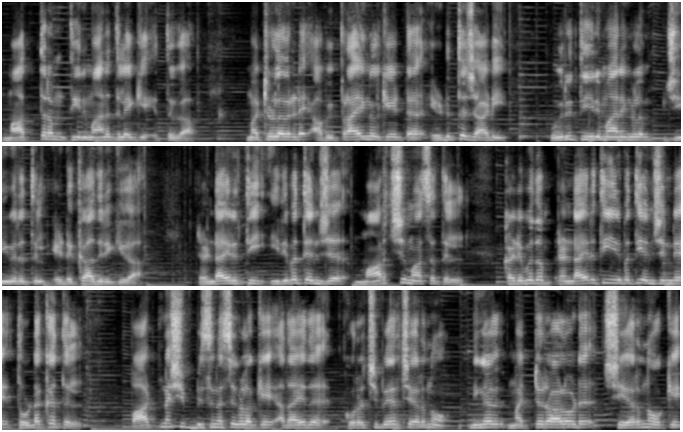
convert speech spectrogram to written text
മാത്രം തീരുമാനത്തിലേക്ക് എത്തുക. മറ്റുള്ളവരുടെ അഭിപ്രായങ്ങൾ കേട്ട് എടുത്തു ചാടി ഒരു തീരുമാനങ്ങളും ജീവിതത്തിൽ എടുക്കാതിരിക്കുക. രണ്ടായിരത്തി ഇരുപത്തിയഞ്ച് മാർച്ച് മാസത്തിൽ കഴിവതും രണ്ടായിരത്തി ഇരുപത്തിയഞ്ചിന്റെ തുടക്കത്തിൽ പാർട്ട്ണർഷിപ്പ് ബിസിനസ്സുകളൊക്കെ അതായത് കുറച്ച് പേർ ചേർന്നോ നിങ്ങൾ മറ്റൊരാളോട് ചേർന്നോ ഒക്കെ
